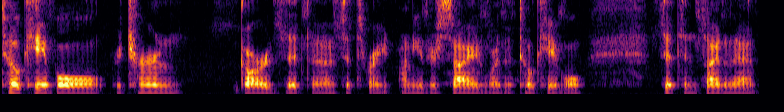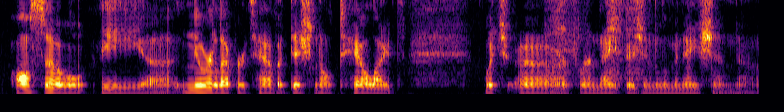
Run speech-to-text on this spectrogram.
tow cable return guards that uh, sits right on either side where the tow cable sits inside of that. Also, the uh, newer Leopards have additional tail lights, which uh, are for night vision illumination. Uh,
